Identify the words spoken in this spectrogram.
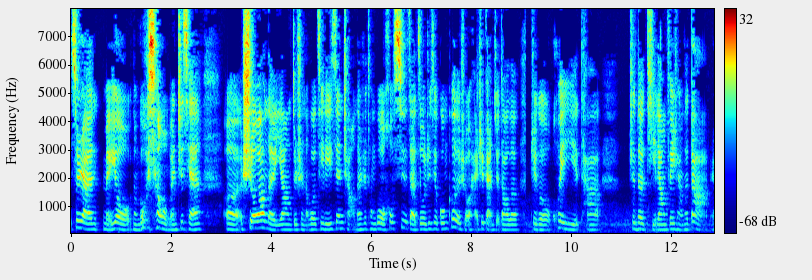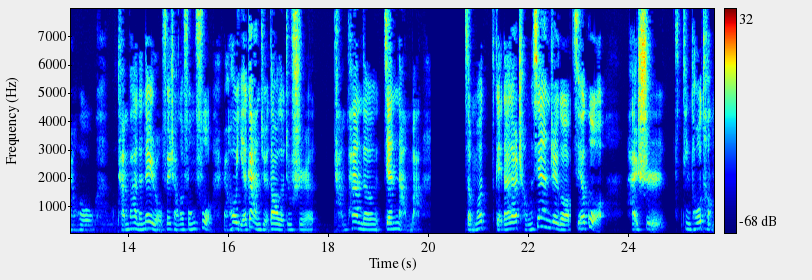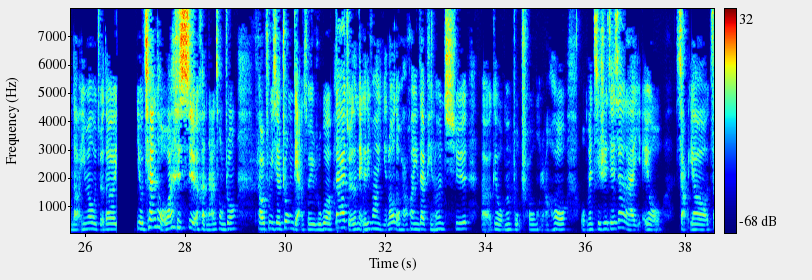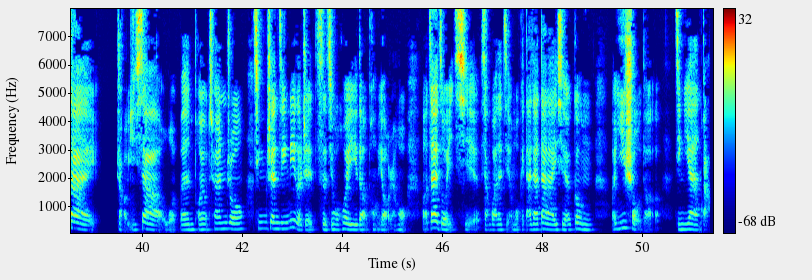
虽然没有能够 像我们之前呃奢望的一样，就是能够亲临现场，但是通过后续在做这些功课的时候，还是感觉到了这个会议它。真的体量非常的大，然后谈判的内容非常的丰富，然后也感觉到了就是谈判的艰难吧。怎么给大家呈现这个结果，还是挺头疼的，因为我觉得有千头万绪，很难从中挑出一些重点。所以如果大家觉得哪个地方遗漏的话，欢迎在评论区呃给我们补充。然后我们其实接下来也有想要在。找一下我们朋友圈中亲身经历了这次气候会议的朋友，然后呃再做一期相关的节目，给大家带来一些更呃一手的经验吧。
